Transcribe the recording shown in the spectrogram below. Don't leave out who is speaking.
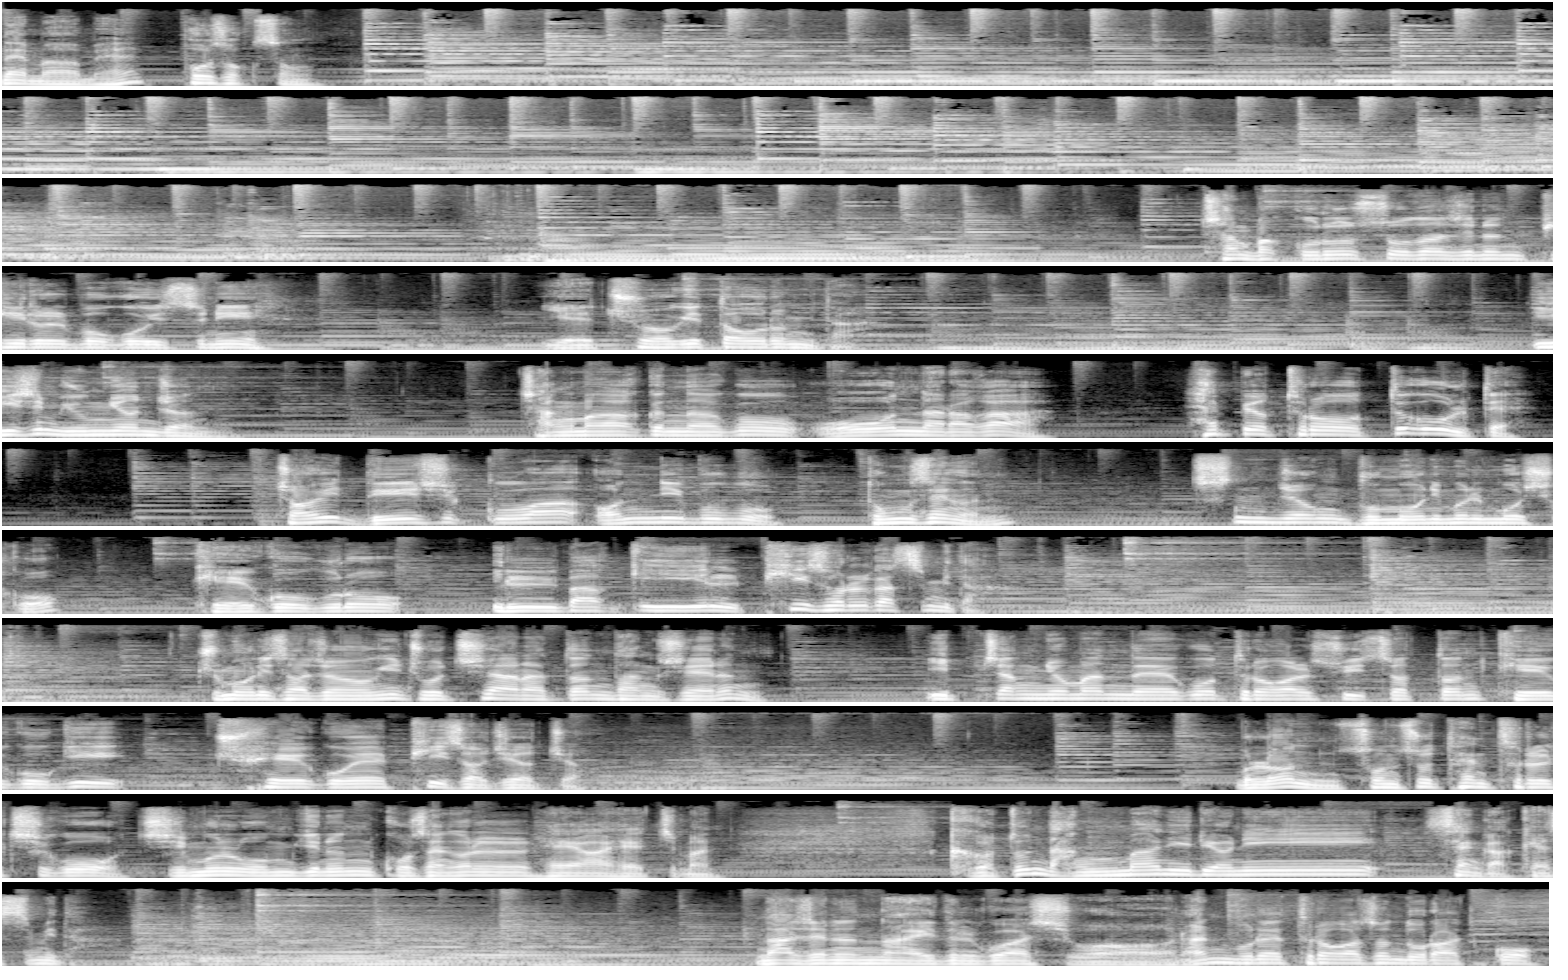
Speaker 1: 내 마음의 보석성 창밖으로 쏟아지는 비를 보고 있으니 옛 추억이 떠오릅니다. 26년 전 장마가 끝나고 온 나라가 햇볕으로 뜨거울 때 저희 네 식구와 언니 부부, 동생은 친정 부모님을 모시고 계곡으로 1박 2일 피서를 갔습니다. 주머니 사정이 좋지 않았던 당시에는 입장료만 내고 들어갈 수 있었던 계곡이 최고의 피서지였죠. 물론 손수 텐트를 치고 짐을 옮기는 고생을 해야 했지만 그것도 낭만이려니 생각했습니다. 낮에는 아이들과 시원한 물에 들어가서 놀았고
